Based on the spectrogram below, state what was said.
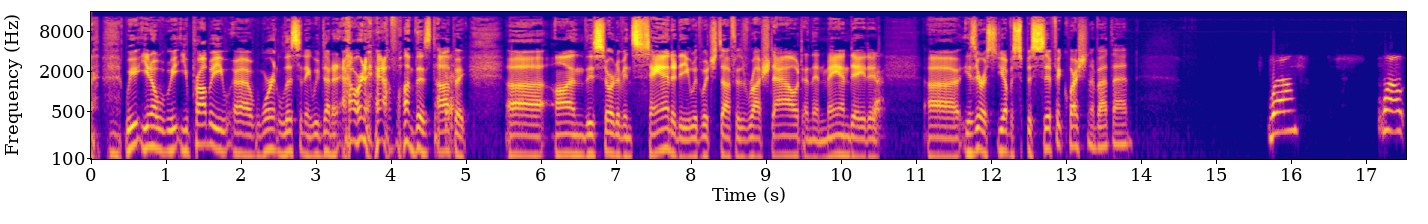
we. You know, we, you probably uh, weren't listening. We've done an hour and a half on this topic, uh, on this sort of insanity with which stuff is rushed out and then mandated. Yeah. Uh, is there a you have a specific question about that? Well, well,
